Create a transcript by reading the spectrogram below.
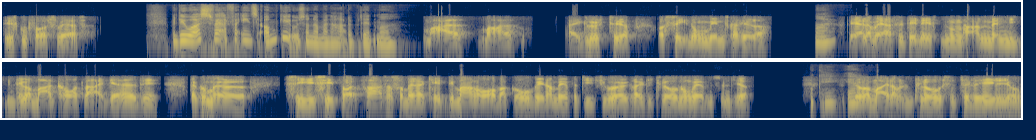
Det er sgu for svært. Men det er jo også svært for ens omgivelser, når man har det på den måde. Meget, meget. Jeg har ikke lyst til at, at se nogle mennesker heller. Nej. Det aller værste, det er næsten, man har en mani. Det var meget kortvarigt, jeg havde det. Der kunne man jo sige, sige folk fra sig, som man har kendt i mange år, og var gode venner med, fordi de var jo ikke rigtig kloge, nogle af dem, synes jeg. Okay, ja. Det var mig, der var den klogeste til det hele, jo.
